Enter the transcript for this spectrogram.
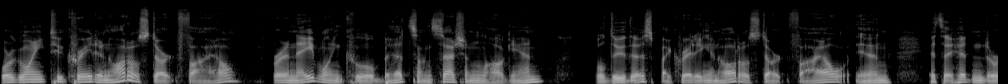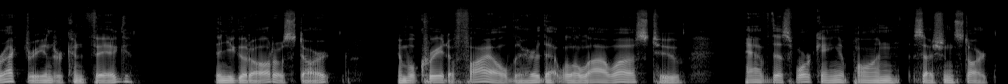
We're going to create an auto start file for enabling CoolBits on session login. We'll do this by creating an auto start file in, it's a hidden directory under config. Then you go to auto start and we'll create a file there that will allow us to have this working upon session start.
